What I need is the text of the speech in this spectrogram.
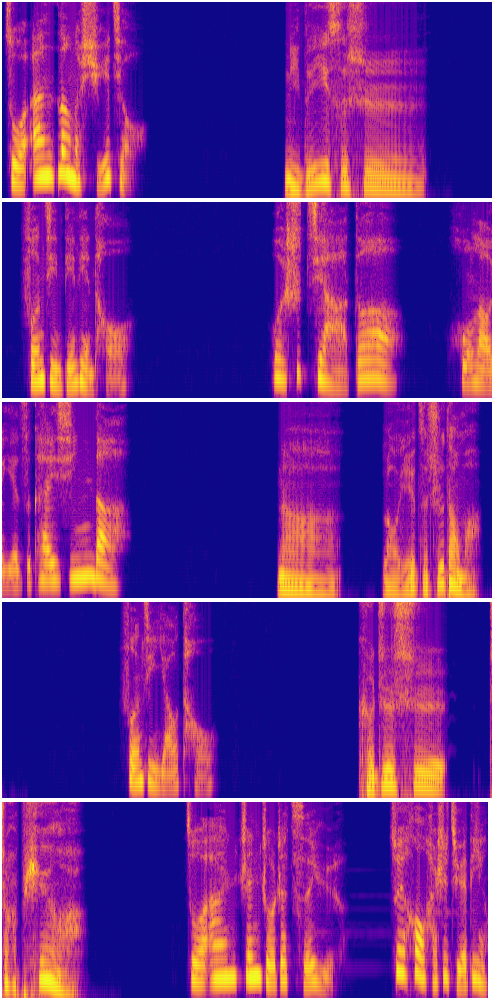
左安愣了许久。你的意思是？冯景点点头。我是假的，哄老爷子开心的。那老爷子知道吗？冯景摇头。可这是诈骗啊！左安斟酌着词语，最后还是决定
